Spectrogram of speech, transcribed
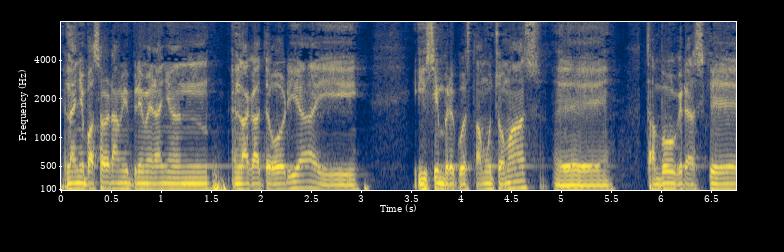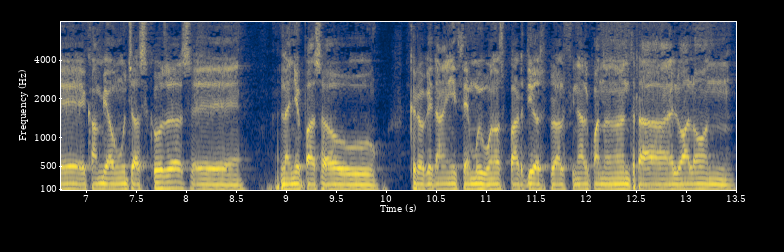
El año pasado era mi primer año en, en la categoría y, y siempre cuesta mucho más. Eh, Tampoco creas que he cambiado muchas cosas. Eh, el año pasado creo que también hice muy buenos partidos, pero al final cuando no entra el balón,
